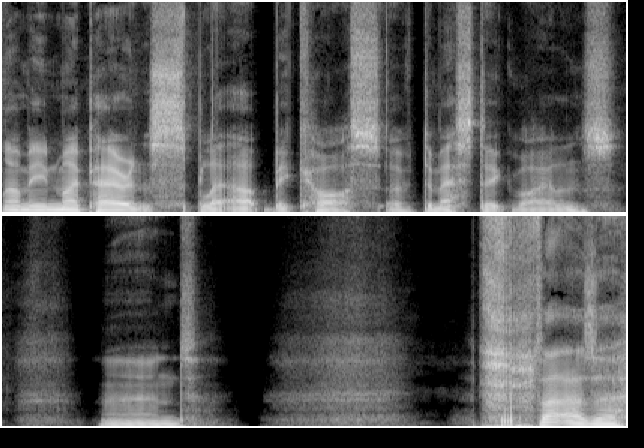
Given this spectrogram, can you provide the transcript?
I mean, my parents split up because of domestic violence, and that has a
